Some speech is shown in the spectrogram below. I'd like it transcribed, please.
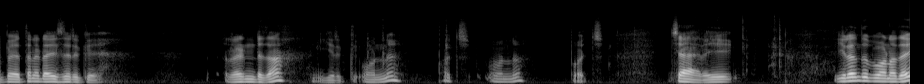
இப்போ எத்தனை டைஸ் இருக்குது ரெண்டு தான் இருக்குது ஒன்று போச்சு. ஒன்று போச்சு. சரி. இழந்து போனதை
